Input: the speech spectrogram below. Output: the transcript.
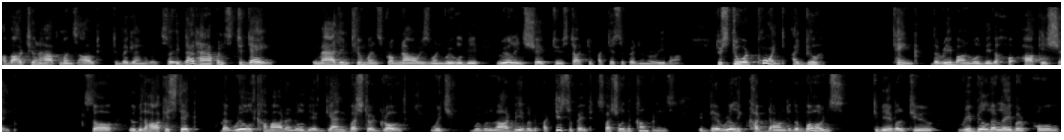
about two and a half months out to begin with. So if that happens today, imagine two months from now is when we will be really in shape to start to participate in a rebound. To Stewart point, I do think the rebound will be the ho hockey shape. So it'll be the hockey stick that will come out and it'll be a gangbuster growth, which we will not be able to participate, especially the companies, if they really cut down to the bones to be able to rebuild a labor pool,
